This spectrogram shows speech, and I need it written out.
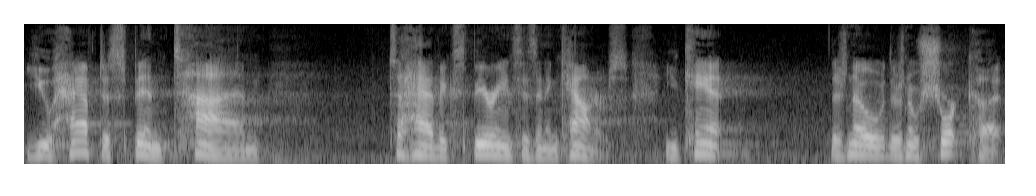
you have to spend time to have experiences and encounters. You can't, there's no, there's no shortcut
